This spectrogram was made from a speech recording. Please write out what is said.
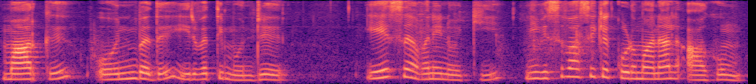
மார்க்கு ஒன்பது இருபத்தி மூன்று. இயேசு அவனை நோக்கி நீ விசுவாசிக்க கூடுமானால் ஆகும்.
